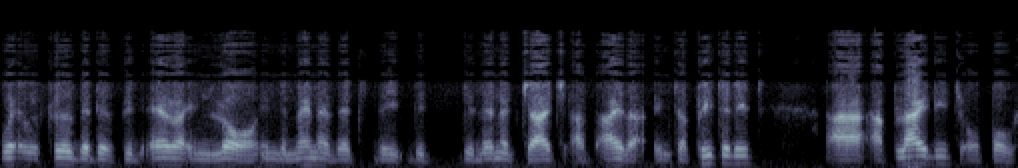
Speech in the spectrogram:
where we feel that there's been error in law in the manner that the the, the learned judge either interpreted it, uh, applied it, or both.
